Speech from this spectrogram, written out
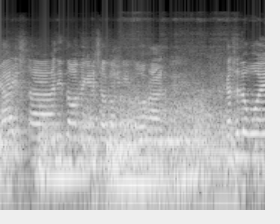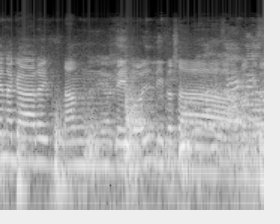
Guys, ah, andito kami ngayon sa Bangkito at kasalukuyan nag ng table dito sa Bangkito.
